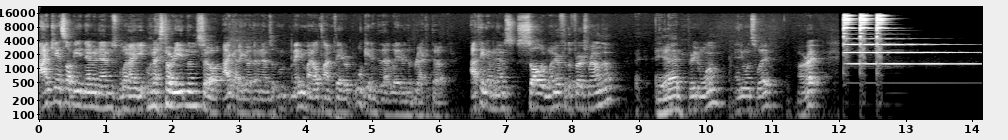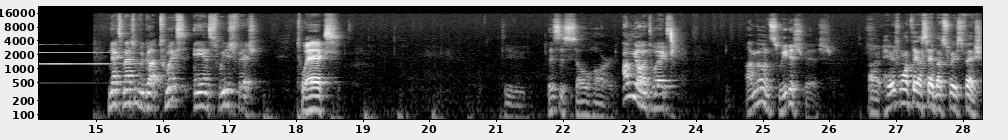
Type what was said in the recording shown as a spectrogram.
I can't stop eating M&M's when I eat, when I start eating them, so I gotta go with M&M's. Maybe my all-time favorite. But we'll get into that later in the bracket though. I think M&M's solid winner for the first round though. amen. Three to one. Anyone sway? All right. Next matchup we've got Twix and Swedish Fish. Twix. Dude, this is so hard. I'm going Twix. I'm going Swedish fish. All right, here's one thing I'll say about Swedish fish.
